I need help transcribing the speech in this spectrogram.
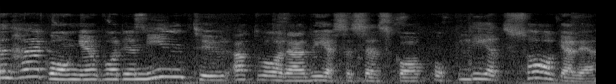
Den här gången var det min tur att vara resesällskap och ledsagare.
